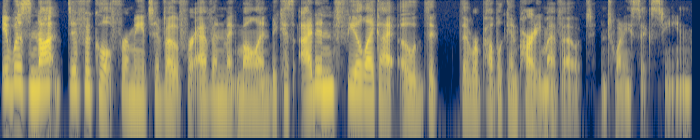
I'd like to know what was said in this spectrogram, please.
It was not difficult for me to vote for Evan McMullin because I didn't feel like I owed the, the Republican Party my vote in 2016.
